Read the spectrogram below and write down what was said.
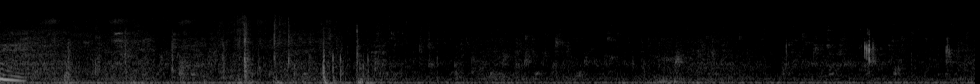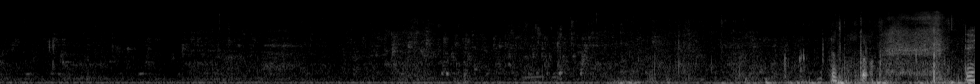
ちょっと。で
